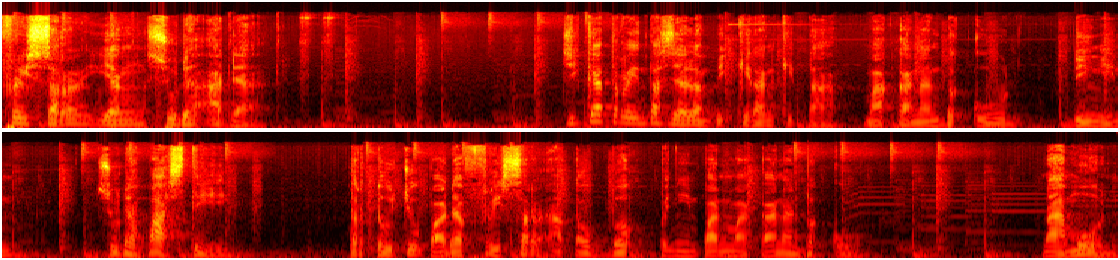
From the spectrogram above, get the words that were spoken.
freezer yang sudah ada. Jika terlintas dalam pikiran kita makanan beku dingin, sudah pasti tertuju pada freezer atau box penyimpan makanan beku. Namun,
